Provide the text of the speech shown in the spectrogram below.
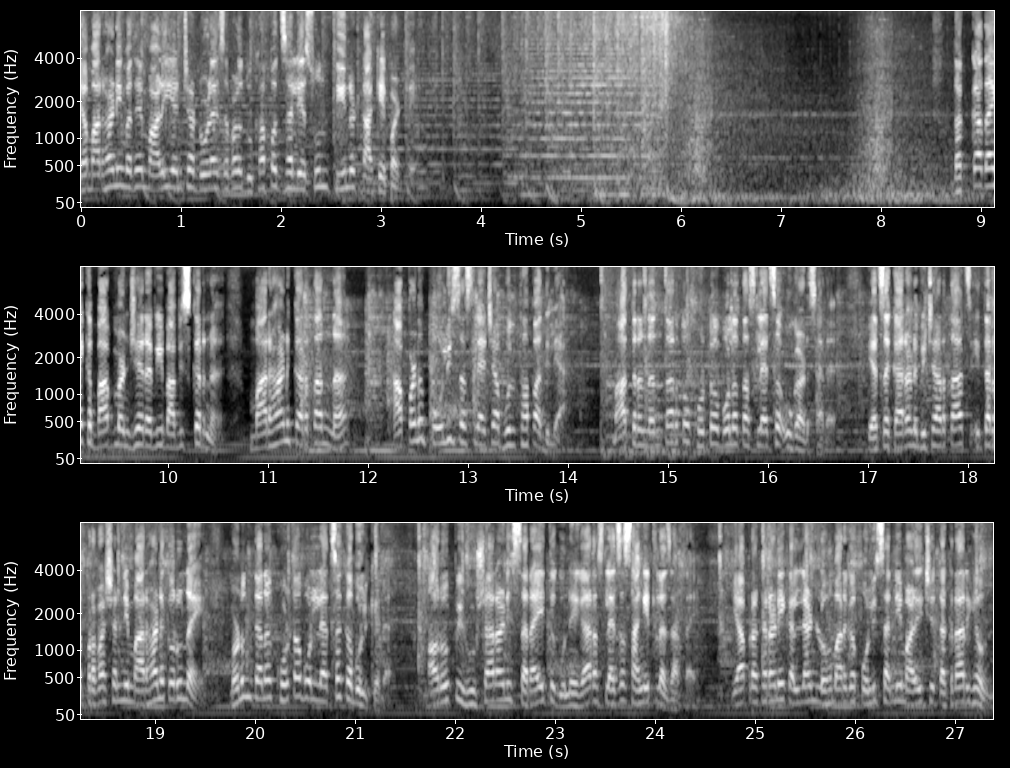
या मारहाणीमध्ये माळी यांच्या डोळ्याजवळ दुखापत झाली असून तीन टाके पडले. धक्कादायक बाब म्हणजे रवी बाविस्करनं मारहाण करताना आपण पोलीस असल्याच्या भूलथापा दिल्या. मात्र नंतर तो खोटं बोलत असल्याचं उघड झालं. याचं कारण विचारताच इतर प्रवाशांनी मारहाण करू नये म्हणून त्यानं खोटं बोलल्याचं कबूल केलं. आरोपी हुशार आणि सराईत गुन्हेगार असल्याचं सांगितलं जात आहे. या प्रकरणी कल्याण लोहमार्ग पोलिसांनी माळीची तक्रार घेऊन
